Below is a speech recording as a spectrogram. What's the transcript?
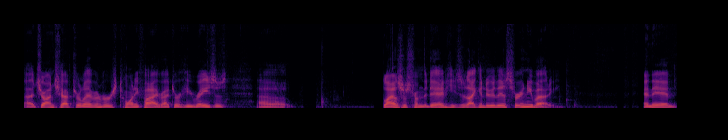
Uh, John chapter 11, verse 25, after he raises uh, Lazarus from the dead, he says, I can do this for anybody. And then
